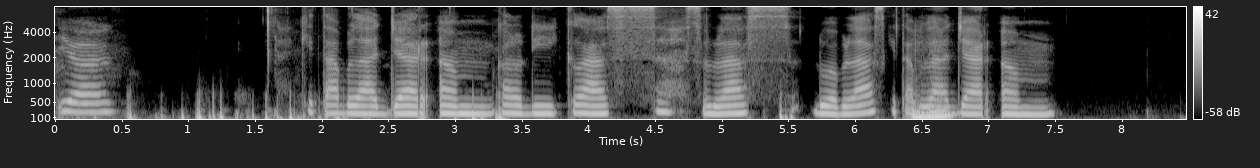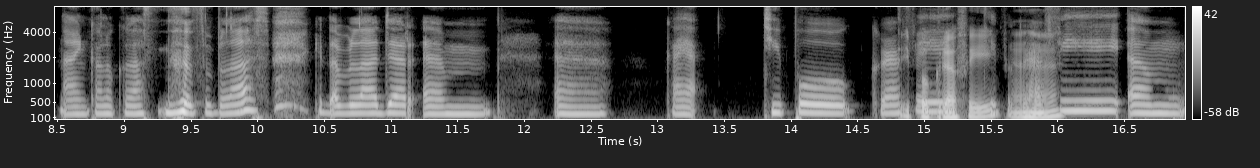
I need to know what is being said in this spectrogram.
ya kita belajar em, kalau di kelas 11 12 kita Mhm. belajar em nah kalau kelas 11 kita belajar em eh, kayak tipografi Tipografi, tipografi, em,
